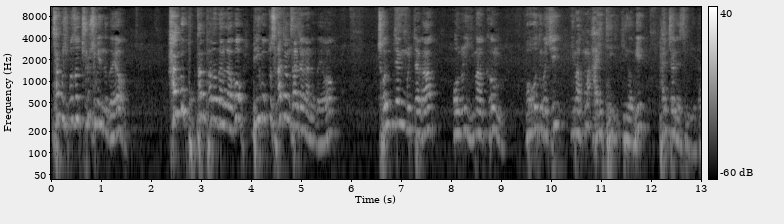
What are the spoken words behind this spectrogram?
사고 싶어서 줄 서고 있는 거예요. 한국 폭탄 팔아달라고 미국도 사정사정하는 거예요. 전쟁 물자가 오늘 이만큼 모든 것이 이만큼 IT 기업이 발전했습니다.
